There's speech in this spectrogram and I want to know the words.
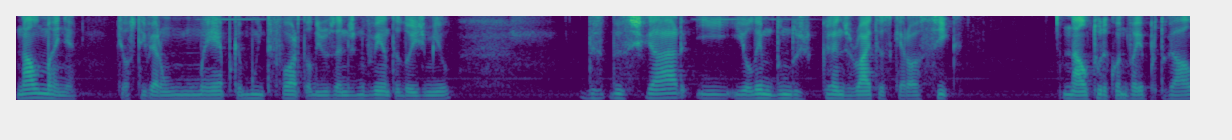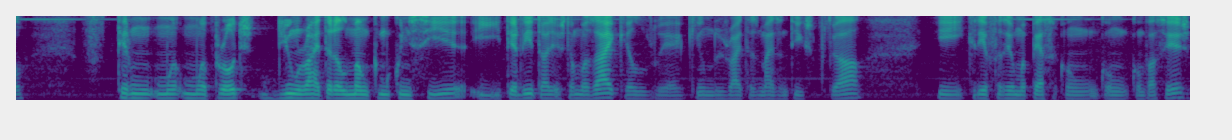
Na Alemanha, que eles tiveram uma época muito forte, ali os anos 90, 2000, de, de chegar, e, e eu lembro de um dos grandes writers, que era o Sick, na altura, quando veio a Portugal, ter um, um, um approach de um writer alemão que me conhecia e ter dito, olha, este é o Mosaic, ele é aqui um dos writers mais antigos de Portugal, e queria fazer uma peça com, com, com vocês,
